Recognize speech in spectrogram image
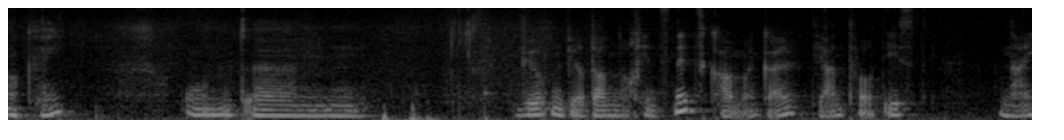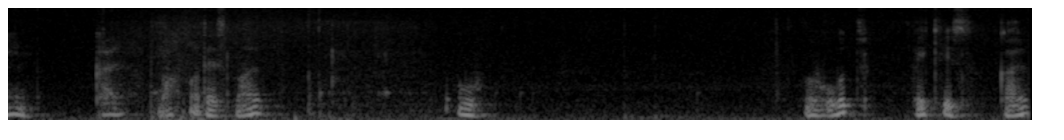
Okay. Und ähm, würden wir dann noch ins Netz kommen, gell? Die Antwort ist nein, gell? Machen wir das mal. Uh. Rot weg ist, gell?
